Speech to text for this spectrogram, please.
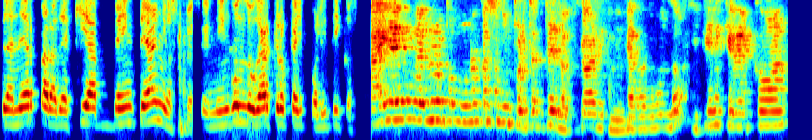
planear para de aquí a 20 años. Pues en ningún lugar creo que hay políticos. Hay una, una cosa muy importante de lo que acabas de comentar, mundo y tiene que ver con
